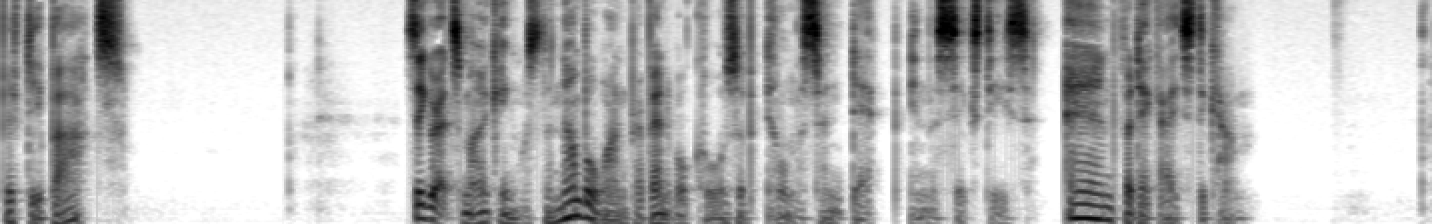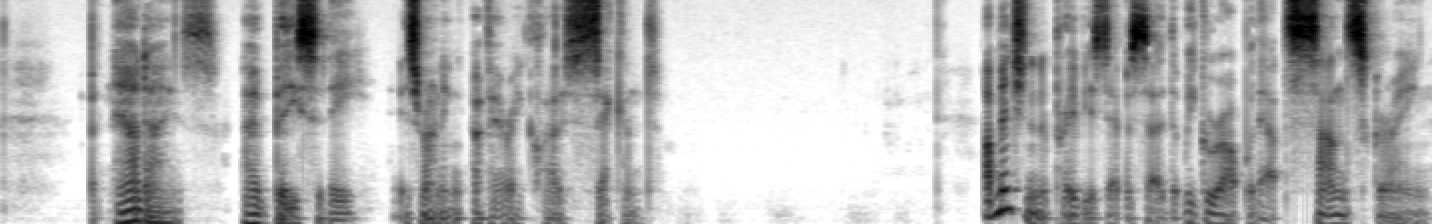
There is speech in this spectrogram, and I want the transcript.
50 bucks. Cigarette smoking was the number one preventable cause of illness and death in the 60s and for decades to come. But nowadays, obesity is running a very close second. I've mentioned in a previous episode that we grew up without sunscreen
